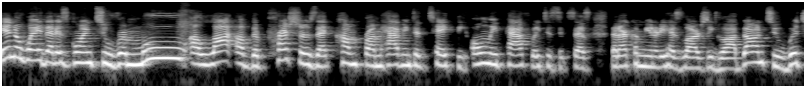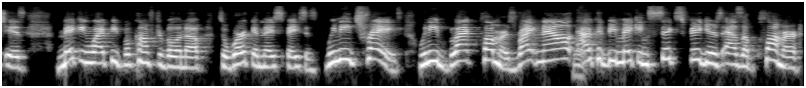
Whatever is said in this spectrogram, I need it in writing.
in a way that is going to remove a lot of the pressures that come from having to take the only pathway to success that our community has largely globbed onto, which is making white people comfortable enough to work in their spaces. We need trades. We need black plumbers. Right now, right. I could be making six figures as a plumber,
